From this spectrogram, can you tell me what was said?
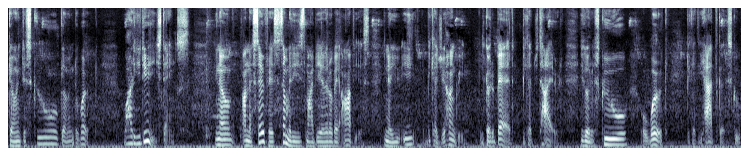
going to school, going to work why do you do these things? You know, on the surface, some of these might be a little bit obvious. You know, you eat because you're hungry. You go to bed because you're tired. You go to school or work because you have to go to school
